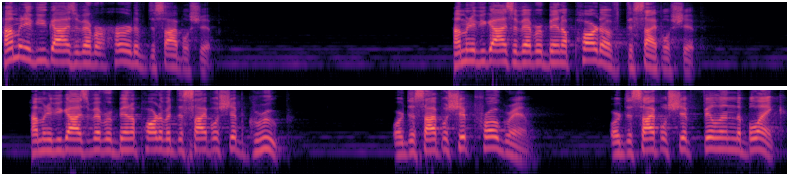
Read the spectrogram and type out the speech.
How many of you guys have ever heard of discipleship? How many of you guys have ever been a part of discipleship? How many of you guys have ever been a part of a discipleship group or discipleship program or discipleship fill in the blank?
